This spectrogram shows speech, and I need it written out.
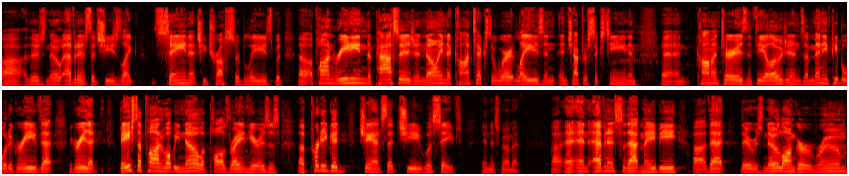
uh, there's no evidence that she's like saying that she trusts or believes. But uh, upon reading the passage and knowing the context of where it lays in, in chapter 16 and, and commentaries and theologians, and many people would agree that, agree that based upon what we know, what Paul's writing here is, is a pretty good chance that she was saved in this moment. Uh, and, and, evidence to that may be uh, that there was no longer room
